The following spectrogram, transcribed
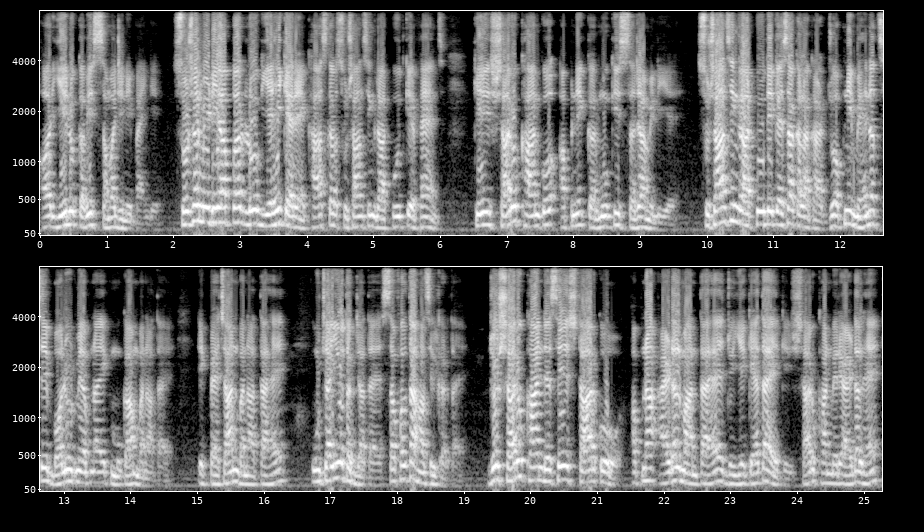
और ये लोग कभी समझ ही नहीं पाएँगे। सोशल मीडिया पर लोग यही कह रहे हैं, खासकर सुशांत सिंह राजपूत के फैंस, कि शाहरुख खान को अपने कर्मों की सजा मिली है। सुशांत सिंह राजपूत एक ऐसा कलाकार जो अपनी मेहनत से बॉलीवुड में अपना एक मुकाम बनाता है, एक पहचान बनाता है, ऊंचाइयों तक जाता है, सफलता हासिल करता है। जो शाहरुख खान जैसे स्टार को अपना आइडल मानता है, जो ये कहता है कि शाहरुख खान मेरे आइडल हैं,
